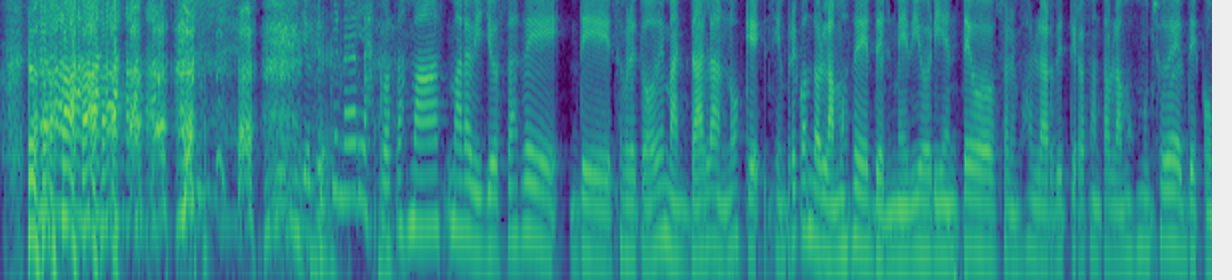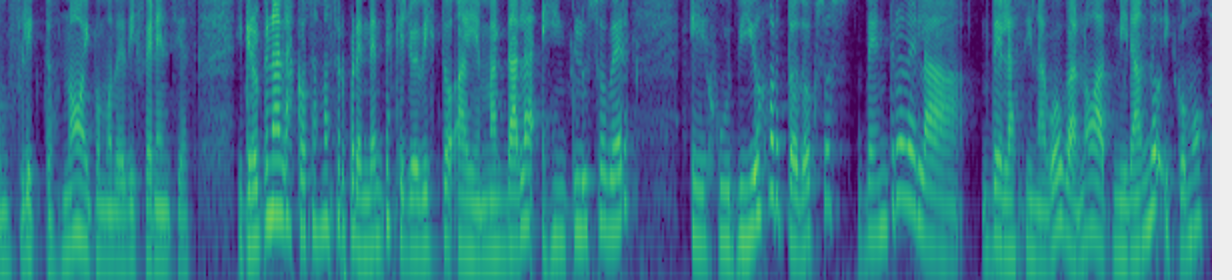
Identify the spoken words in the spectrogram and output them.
yo creo que una de las cosas más maravillosas de, de sobre todo de Magdala, ¿no? Que siempre cuando hablamos de, del Medio Oriente o solemos hablar de Tierra Santa, hablamos mucho de, de conflictos, ¿no? Y como de diferencias. Y creo que una de las cosas más sorprendentes que yo he visto ahí en Magdala es incluso ver eh, judíos ortodoxos dentro de la, de la sinagoga, ¿no? Admirando y cómo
